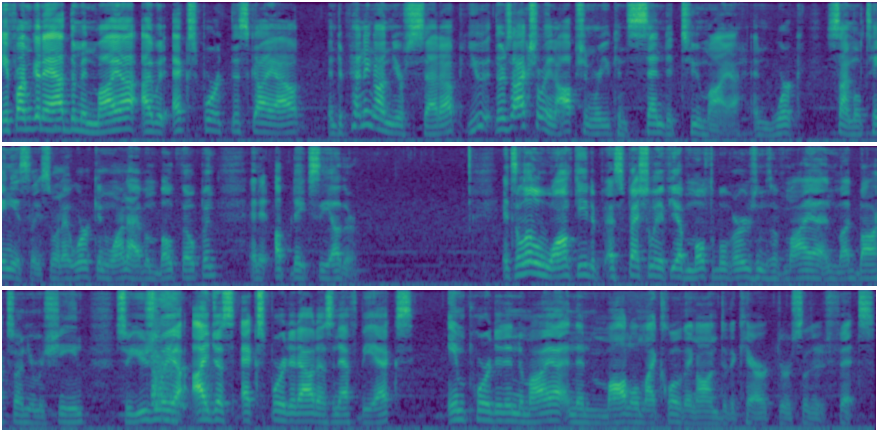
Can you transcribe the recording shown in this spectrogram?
If I'm going to add them in Maya, I would export this guy out, and depending on your setup, you there's actually an option where you can send it to Maya and work simultaneously. So when I work in one, I have them both open, and it updates the other. It's a little wonky, to, especially if you have multiple versions of Maya and Mudbox on your machine. So usually I just export it out as an FBX, import it into Maya, and then model my clothing onto the character so that it fits.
